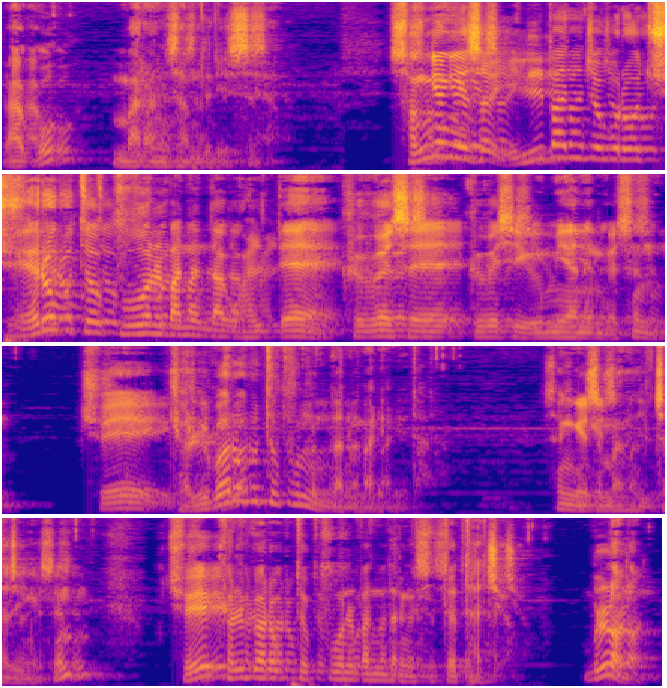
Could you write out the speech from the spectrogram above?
라고 말하는 사람들이 있어요. 성경에서 일반적으로 죄로부터 구원을 받는다고 할 때 그것에 그것이 의미하는 것은 죄의 결과로부터 구원한다는 말입니다. 성경에서 말하는 1차적인 것은 죄의 결과로부터 구원을 받는다는 것을 뜻하죠. 물론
